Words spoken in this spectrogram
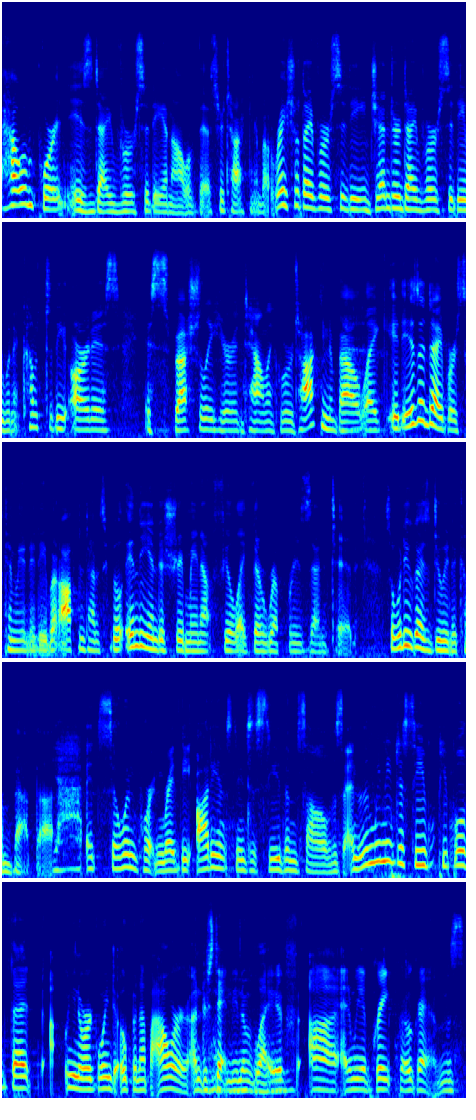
How important is diversity in all of this? You're talking about racial diversity, gender diversity when it comes to the artists, especially here in town, like we were talking about. Like it is a diverse community, but oftentimes people in the industry may not feel like they're represented. So what are you guys doing to combat that? Yeah, it's so important, right? The audience needs to see themselves, and then we need to see people that you know are going to open up our understanding of life, uh, and we have great programs.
